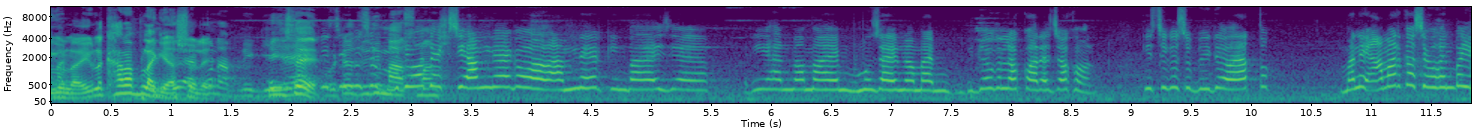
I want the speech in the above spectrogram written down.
এগুলা এগুলো খারাপ লাগে আসলে। ঠিক আছে? ওটা যদি মাছ দেখছি আপনি গো আপনার কিংবা এই যে রিহান মামা মুজাহিদ মামা ভিডিওগুলো করে যখন কিছু কিছু ভিডিও এত মানে আমার কাছে ওখান ভাই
